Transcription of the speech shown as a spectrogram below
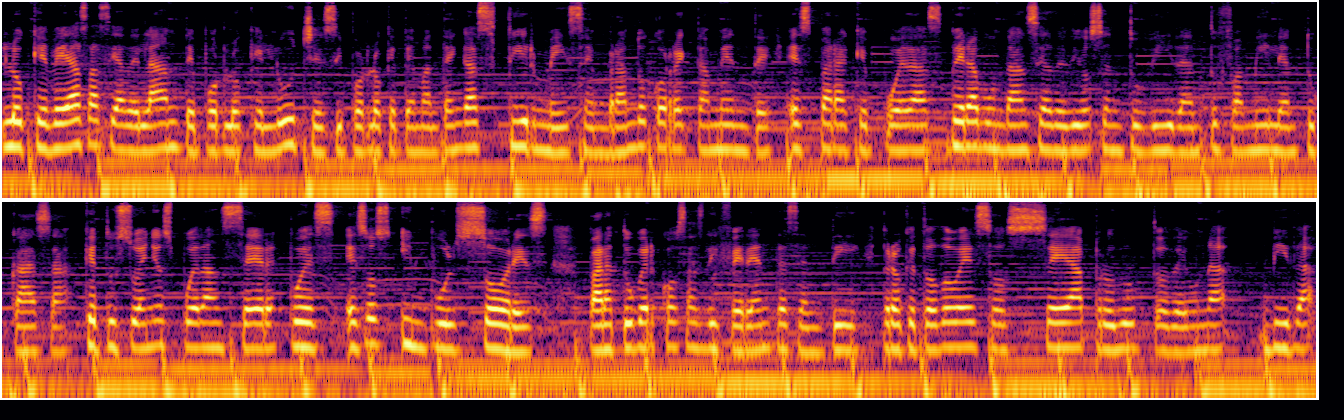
lo que veas hacia adelante, por lo que luches y por lo que te mantengas firme y sembrando correctamente, es para que puedas ver abundancia de Dios en tu vida, en tu familia, en tu casa, que tus sueños puedan ser pues esos impulsores para tú ver cosas diferentes en ti, pero que todo eso sea producto de una vida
